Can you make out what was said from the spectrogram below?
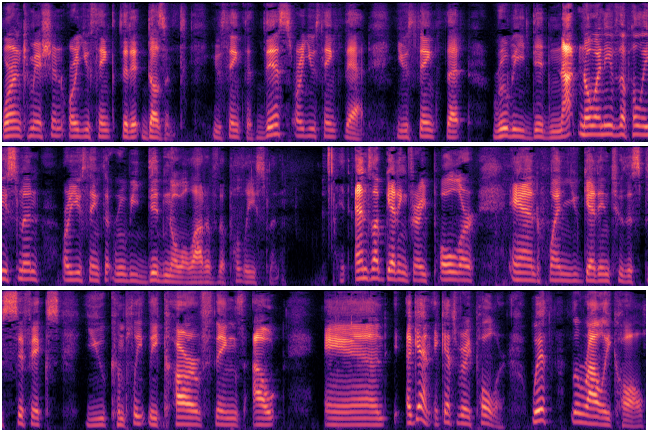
Warren Commission, or you think that it doesn't. You think that this, or you think that. You think that Ruby did not know any of the policemen, or you think that Ruby did know a lot of the policemen. It ends up getting very polar, and when you get into the specifics, you completely carve things out and again, it gets very polar. With the Raleigh call,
